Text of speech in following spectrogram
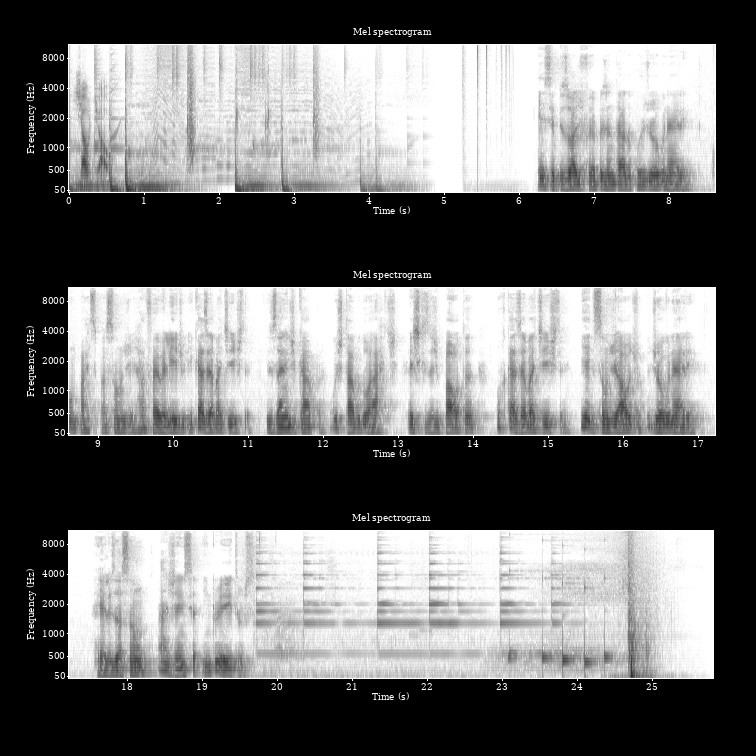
Tchau, tchau. Esse episódio foi apresentado por Diogo Neri com participação de Rafael Elídio e Casé Batista. Design de capa, Gustavo Duarte. Pesquisa de pauta, por Casé Batista. E edição de áudio, Diogo Neri. Realização, Agência In Creators.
